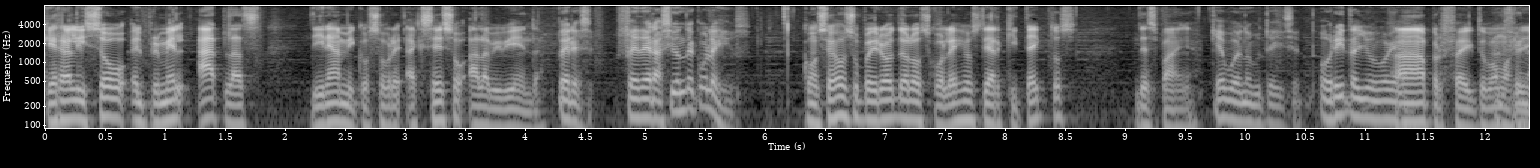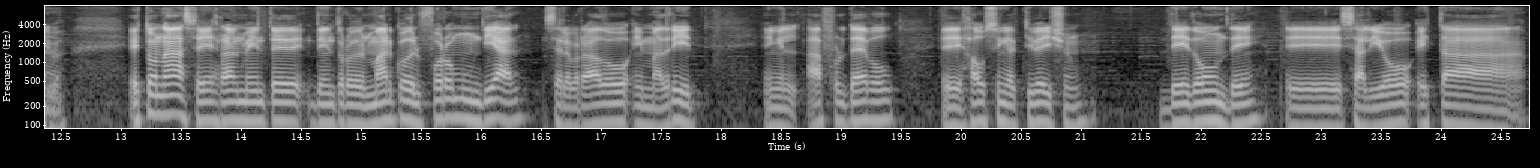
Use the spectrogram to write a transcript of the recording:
que realizó el primer atlas dinámico sobre acceso a la vivienda. Pérez, Federación de Colegios. Consejo Superior de los Colegios de Arquitectos de España. Qué bueno que usted dice. Ahorita yo voy a... Ah, perfecto, vamos arriba. Esto nace realmente dentro del marco del Foro Mundial celebrado en Madrid, en el Affordable eh, Housing Activation, de donde eh, salió esta,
